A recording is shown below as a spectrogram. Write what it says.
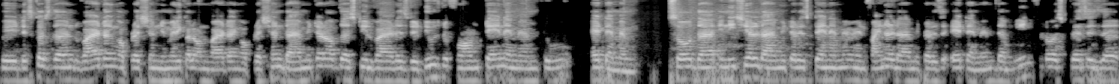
we discuss the wire drawing operation numerical on wire drawing operation. Diameter of the steel wire is reduced from 10 mm to 8 mm. So the initial diameter is 10 mm and final diameter is 8 mm. The mean flow stress is uh,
